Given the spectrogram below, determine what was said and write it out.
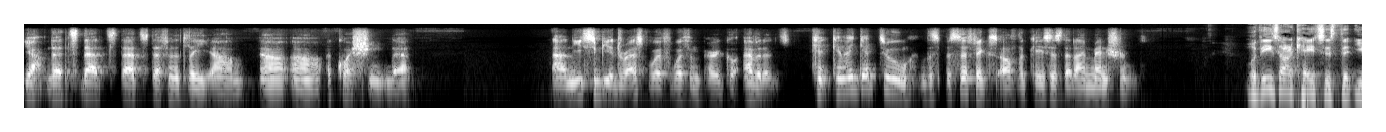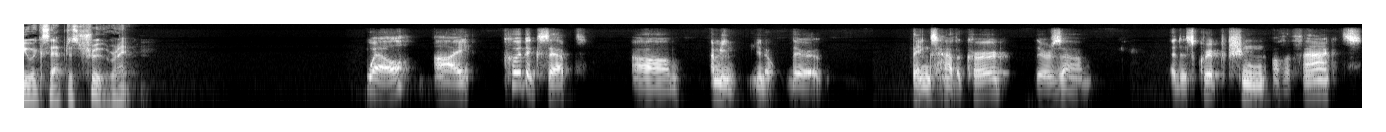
Yeah, that's that's that's definitely um, uh, uh, a question that uh, needs to be addressed with, with empirical evidence. Can, can I get to the specifics of the cases that I mentioned? Well, these are cases that you accept as true, right? Well, I could accept. Um, I mean, you know, there things have occurred. There's um, a description of the facts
